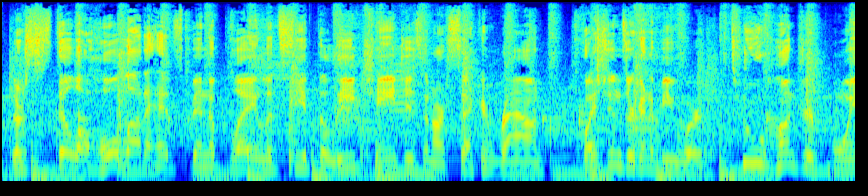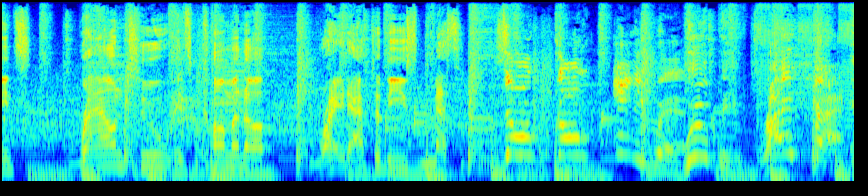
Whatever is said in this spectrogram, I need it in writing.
There's still a whole lot of headspin to play. Let's see if the lead changes in our second round. Questions are going to be worth 200 points. Round two is coming up right after these messages. Don't go anywhere. We'll be right back.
